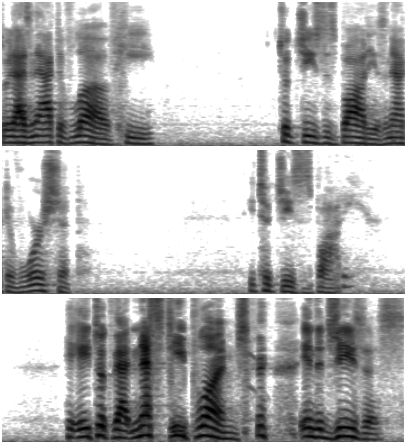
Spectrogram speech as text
So, as an act of love, he took Jesus' body as an act of worship. He took Jesus' body. He, he took that Nestea plunge into Jesus.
